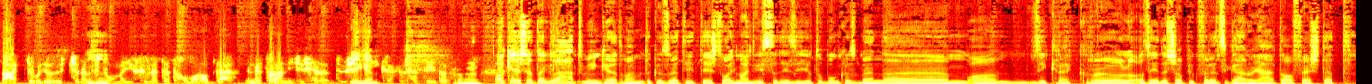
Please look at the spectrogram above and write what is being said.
bátyja, vagy az öccse, nem uh-huh. tudom melyik született hamarabb, de ennek talán nincs is jelentőség Igen. esetében. Uh-huh. Aki esetleg lát minket, mármint a közvetítést, vagy majd visszanézi Youtube-on közben a zikrekről az édesapjuk Ferenci Károly által festett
